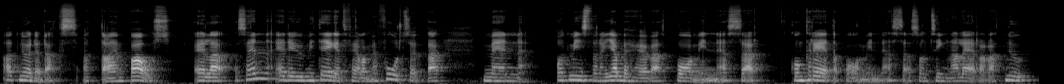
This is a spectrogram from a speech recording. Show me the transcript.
att nu är det dags att ta en paus. Eller sen är det ju mitt eget fel om jag fortsätter, men åtminstone jag behöver påminnelser, konkreta påminnelser som signalerar att nu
